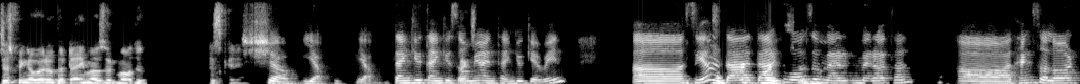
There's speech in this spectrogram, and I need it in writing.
Just being aware of the time as well, Madhu. Just kidding. Sure. Yeah. Yeah. Thank you. Thank you, Thanks. And thank you, Kevin. Uh, so yeah, that that was a mar marathon. Uh, thanks a lot,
